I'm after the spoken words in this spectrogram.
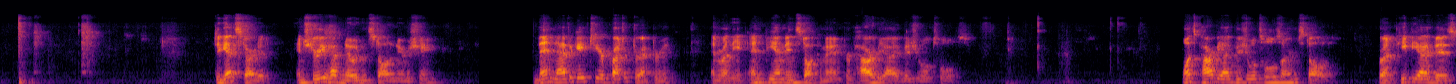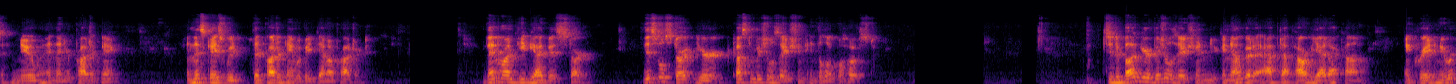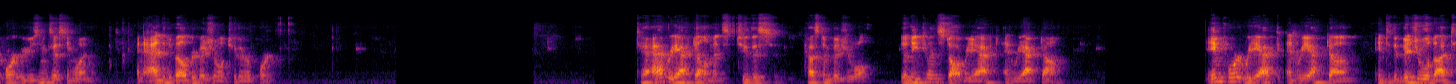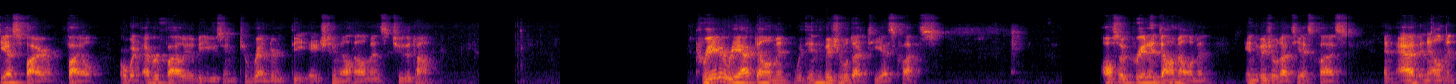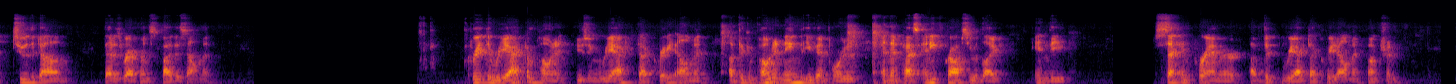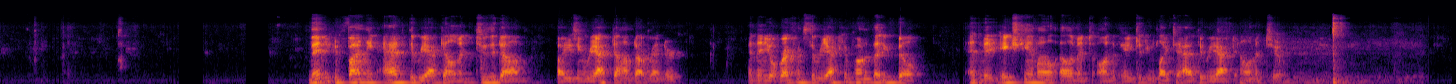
To get started, ensure you have Node installed on your machine. Then navigate to your project directory and run the npm install command for Power BI Visual Tools. Once Power BI Visual Tools are installed, run pbiviz new and then your project name. In this case, the project name would be demo project. Then run pbiviz start. This will start your custom visualization in the local host. To debug your visualization, you can now go to app.powerbi.com and create a new report or use an existing one and add the developer visual to the report. To add React elements to this custom visual, you'll need to install React and React DOM. Import React and React DOM into the visual.ts file, file or whatever file you'll be using to render the HTML elements to the DOM. Create a React element within the visual.ts class. Also create a DOM element in the visual.ts class and add an element to the DOM that is referenced by this element. Create the React component using react.createElement of the component name that you've imported, and then pass any props you would like in the second parameter of the react.createElement function. Then you can finally add the React element to the DOM by using react DOM.render, and then you'll reference the React component that you've built and the HTML element on the page that you would like to add the React element to.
